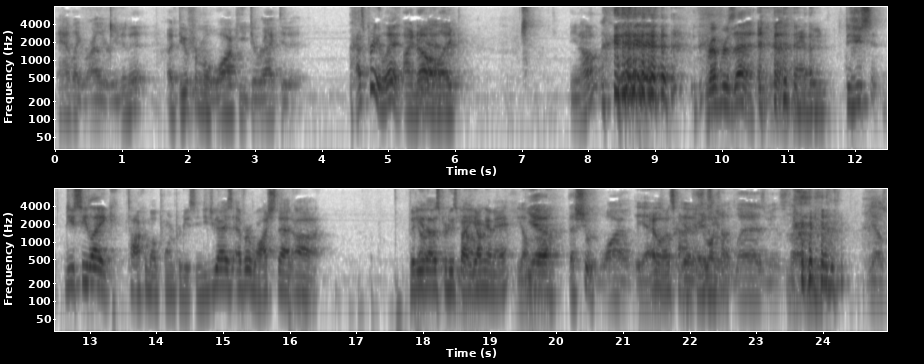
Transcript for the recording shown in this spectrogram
It had like Riley Reid in it. A dude from Milwaukee directed it. That's pretty lit. I know, Yeah. like, you know, represent. yeah, dude. Did you see, do you see like talking about porn producing? Did you guys ever watch that uh video Young- that was produced by Young- Young Ma? Young yeah, Mama. that shit was wild. Yeah, That it was kinda yeah, It's crazy. a It bunch was, of lesbian stuff. yeah, it was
